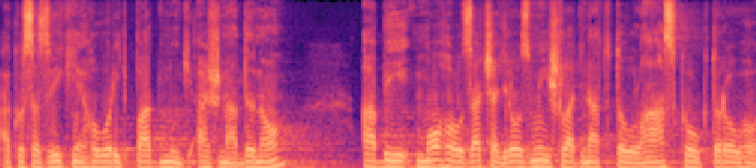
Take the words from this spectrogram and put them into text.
ako sa zvykne hovoriť, padnúť až na dno, aby mohol začať rozmýšľať nad tou láskou, ktorou ho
